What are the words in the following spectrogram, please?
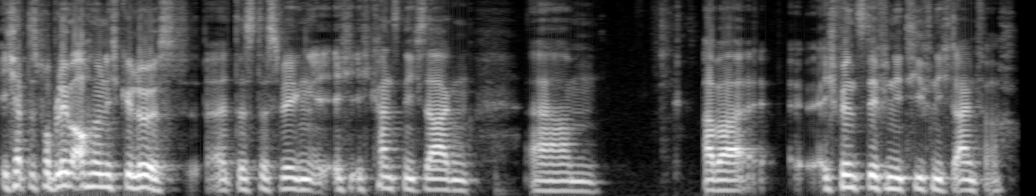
ich habe das Problem auch noch nicht gelöst. Äh, das, deswegen, ich, ich kann es nicht sagen. Ähm, aber ich finde es definitiv nicht einfach.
